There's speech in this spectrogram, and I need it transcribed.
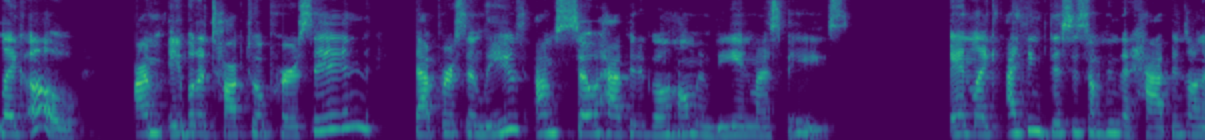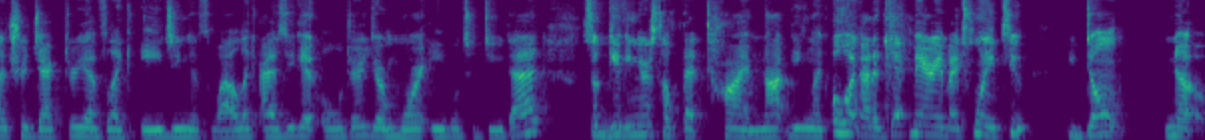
Like, oh, I'm able to talk to a person. That person leaves. I'm so happy to go home and be in my space. And like, I think this is something that happens on a trajectory of like aging as well. Like, as you get older, you're more able to do that. So, giving yourself that time, not being like, oh, I got to get married by 22. You don't know.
